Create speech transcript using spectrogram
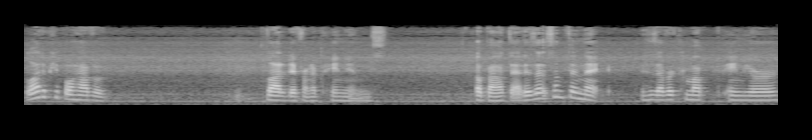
A lot of people have a lot of different opinions about that. Is that something that has ever come up in your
